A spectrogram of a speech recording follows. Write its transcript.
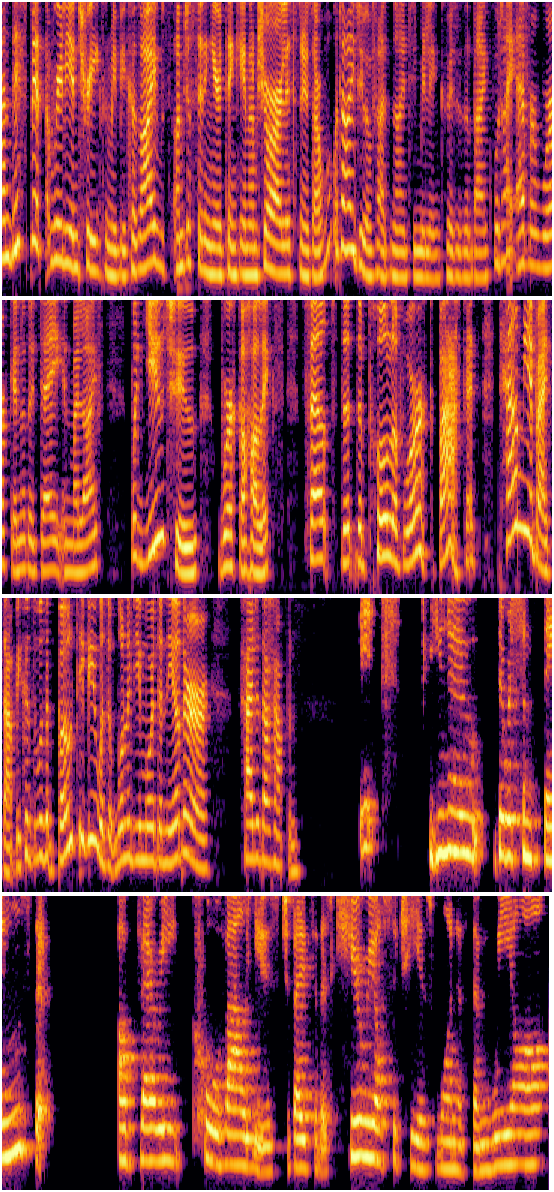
And this bit really intrigues me because I was, I'm just sitting here thinking, and I'm sure our listeners are, what would I do if I had 90 million quid in the bank? Would I ever work another day in my life? But you two workaholics felt that the pull of work back. Uh, tell me about that because was it both of you? Was it one of you more than the other? Or how did that happen? It's, you know, there were some things that are very core values to both of us. Curiosity is one of them. We are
